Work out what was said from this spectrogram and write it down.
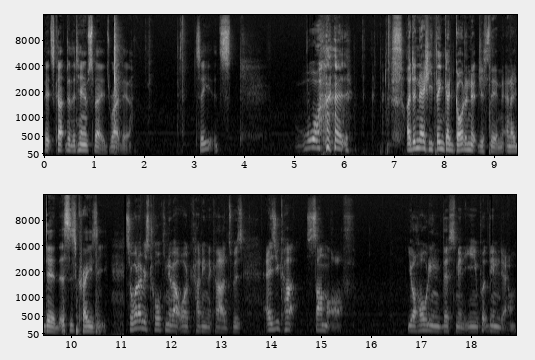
Let's cut to the ten of spades, right there. See, it's... What? I didn't actually think I'd gotten it just then, and I did. This is crazy. So what I was talking about while cutting the cards was, as you cut some off, you're holding this many, and you put them down.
